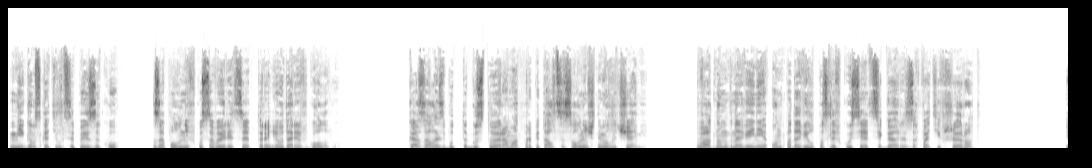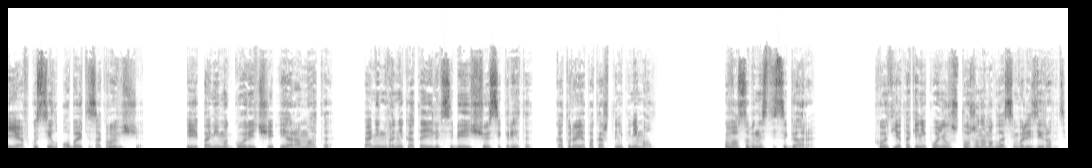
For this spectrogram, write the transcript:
мигом скатился по языку, заполнив вкусовые рецепторы и ударив голову. Казалось, будто густой аромат пропитался солнечными лучами. В одно мгновение он подавил послевкусие от сигары, захватившее рот. Я вкусил оба эти сокровища, и помимо горечи и аромата, они наверняка таили в себе еще секреты, которые я пока что не понимал. В особенности сигара. Хоть я так и не понял, что же она могла символизировать,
